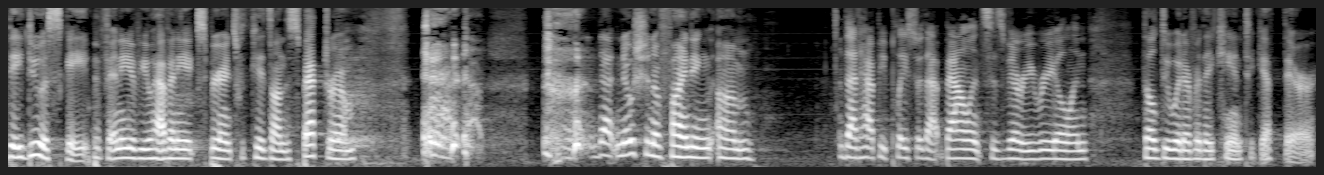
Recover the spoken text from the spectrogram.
they do escape. If any of you have any experience with kids on the spectrum, that notion of finding um, that happy place or that balance is very real, and they'll do whatever they can to get there.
